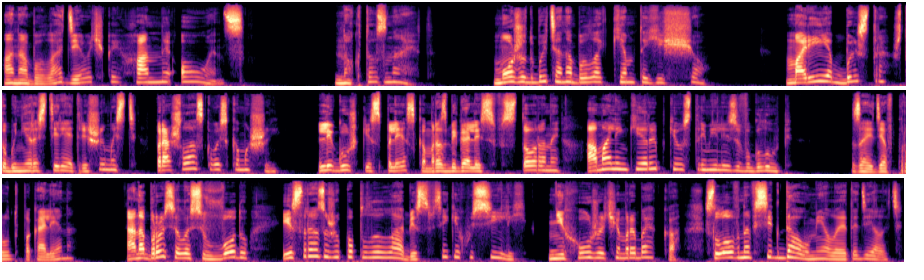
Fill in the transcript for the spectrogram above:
Она была девочкой Ханны Оуэнс. Но кто знает, может быть, она была кем-то еще. Мария быстро, чтобы не растерять решимость, прошла сквозь камыши. Лягушки с плеском разбегались в стороны, а маленькие рыбки устремились вглубь. Зайдя в пруд по колено, она бросилась в воду и сразу же поплыла без всяких усилий, не хуже, чем Ребекка, словно всегда умела это делать.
